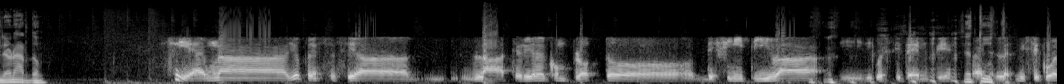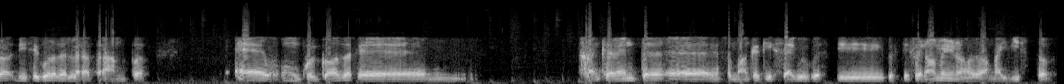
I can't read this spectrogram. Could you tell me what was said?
Leonardo? Sì, è una, io penso sia la teoria del complotto definitiva di, di questi tempi, C'è tutto. Eh, di, sicuro, di sicuro dell'era Trump. È un qualcosa che mh, francamente eh, insomma, anche chi segue questi, questi fenomeni non aveva mai visto.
